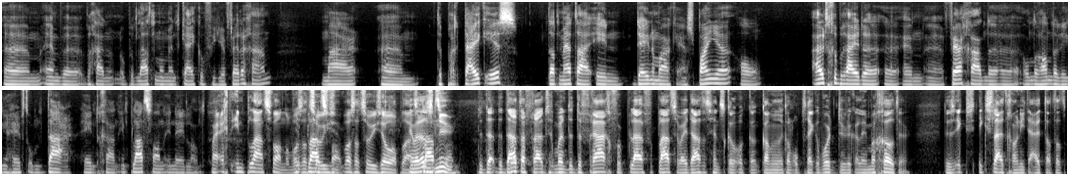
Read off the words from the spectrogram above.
Ehm, en we, we gaan op het laatste moment kijken of we hier verder gaan. Maar ehm, de praktijk is dat Meta in Denemarken en Spanje al uitgebreide eh, en eh, vergaande eh, onderhandelingen heeft om daarheen te gaan in plaats van in Nederland. Maar echt in plaats van. Of was, In dat plaats sowieso, van. was dat sowieso al plaats Ja, maar dat is nu. De, da- de datavraag, zeg maar, de, de vraag voor, pla- voor plaatsen waar je datacenters kan, kan, kan, kan optrekken, wordt natuurlijk alleen maar groter. Dus ik, ik sluit gewoon niet uit dat dat,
